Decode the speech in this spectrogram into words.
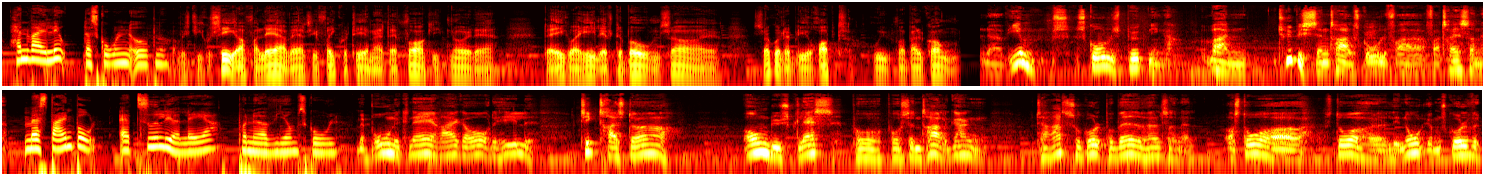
han var elev, da skolen åbnede. Og hvis de kunne se op fra lærerværelset i frikvartererne, at der foregik noget der, der ikke var helt efter bogen, så, øh, så kunne der blive råbt ud fra balkongen. Nørre Viums skoles bygninger var en typisk central skole fra, fra 60'erne. Mads Steinbol er tidligere lærer på Nørre Vium skole. Med brune knagerækker over det hele, tigtræs døre, ovenlys glas på, på centralgangen, terrazzo-gulv på badeværelserne og store, store linoleumsgulve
